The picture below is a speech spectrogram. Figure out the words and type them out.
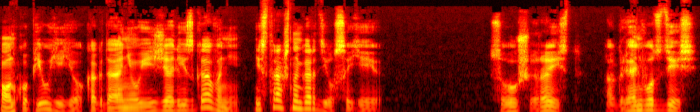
Он купил ее, когда они уезжали из гавани, и страшно гордился ею. «Слушай, Рейст, а глянь вот здесь!»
